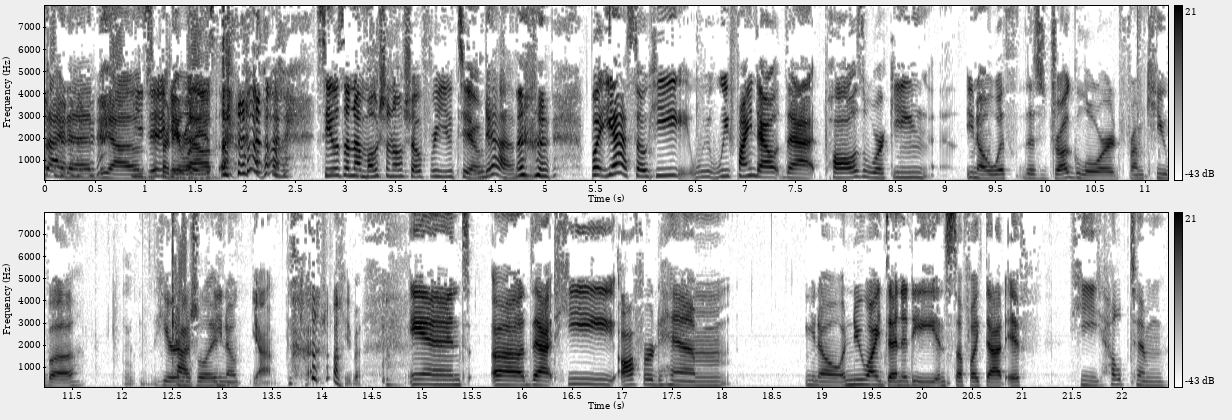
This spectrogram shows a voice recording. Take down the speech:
excited yeah it You did pretty loud. See, it was an emotional show for you too. yeah but yeah, so he we, we find out that Paul's working, you know, with this drug lord from Cuba here, Casually. you know, yeah, and uh, that he offered him, you know, a new identity and stuff like that if he helped him,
